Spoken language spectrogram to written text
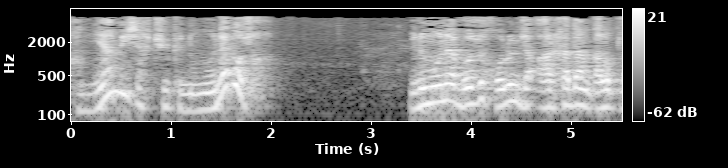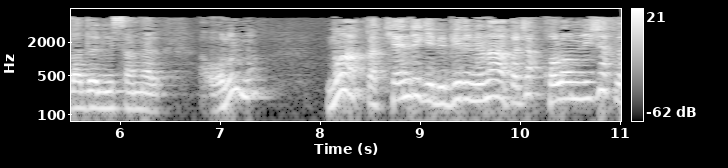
Anlayamayacak çünkü numune bozuk. Numune bozuk olunca arkadan kalıpladığın insanlar olur mu? Muhakkak kendi gibi birini ne yapacak? Kolonlayacak ve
